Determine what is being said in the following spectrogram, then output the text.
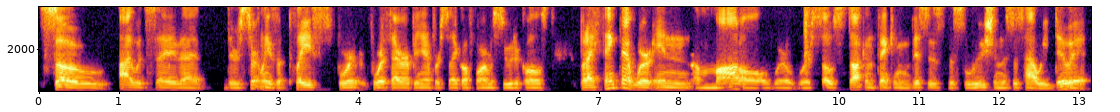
So I would say that there certainly is a place for, for therapy and for psychopharmaceuticals. But I think that we're in a model where we're so stuck in thinking this is the solution, this is how we do it,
